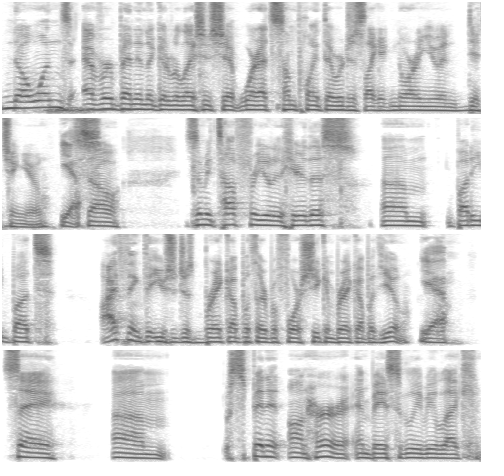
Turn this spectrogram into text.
No one's ever been in a good relationship where at some point they were just like ignoring you and ditching you. Yes. So it's gonna be tough for you to hear this, um, buddy. But I think that you should just break up with her before she can break up with you. Yeah. Say, um, spin it on her and basically be like,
